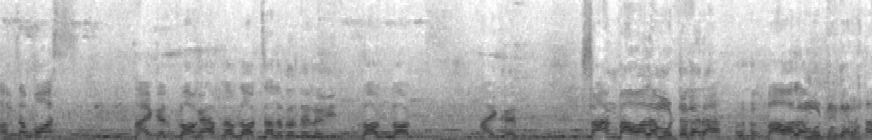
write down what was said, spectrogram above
आमचा बॉस हाय कर ब्लॉग आहे आपला ब्लॉग चालू करतोय नवीन. ब्लॉग ब्लॉग. हाय कर सांग भावाला मोठं करा. भावाला मोठं करा.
